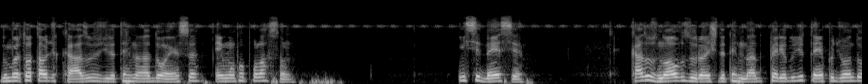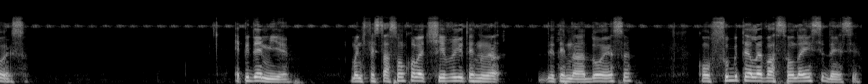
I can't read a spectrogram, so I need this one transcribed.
número total de casos de determinada doença em uma população. Incidência casos novos durante determinado período de tempo de uma doença. Epidemia manifestação coletiva de determinada, doença com súbita elevação da incidência.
